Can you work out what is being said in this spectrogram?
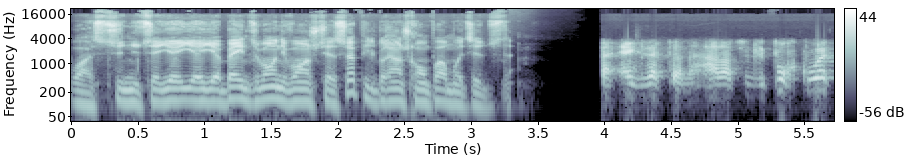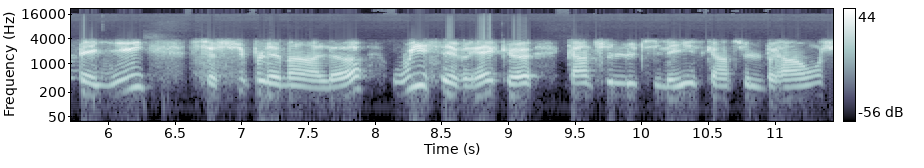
Ouais, c'est inutile. Il y, a, il y bien du monde, ils vont acheter ça, puis ils le brancheront pas à moitié du temps. Ben, Exactement. Alors, tu dis pourquoi payer ce supplément-là? Oui, c'est vrai que quand tu l'utilises, quand tu le branches,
